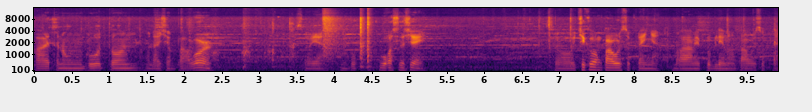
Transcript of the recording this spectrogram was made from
Kahit anong button, wala siyang power. So, ayan. Bu- Bukas na siya eh. So, check ko ang power supply niya. Baka may problema ang power supply.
